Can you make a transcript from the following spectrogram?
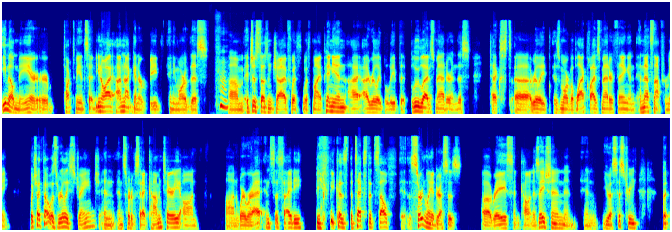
emailed me or, or talked to me and said, you know, I, am not going to read any more of this. Hmm. Um, it just doesn't jive with with my opinion. I, I really believe that blue lives matter, and this text uh, really is more of a Black Lives Matter thing, and and that's not for me. Which I thought was really strange and and sort of a sad commentary on on where we're at in society, because the text itself certainly addresses uh, race and colonization and and U.S. history, but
